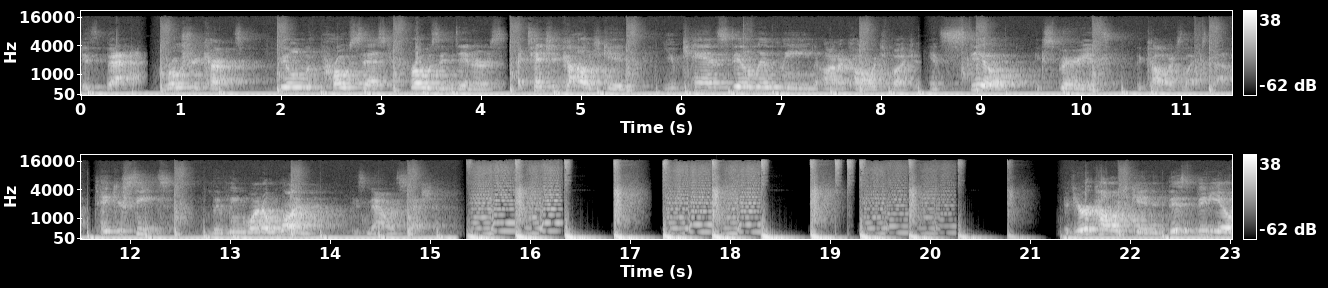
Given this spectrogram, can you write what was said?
is back. Grocery carts filled with processed, frozen dinners. Attention college kids, you can still live lean on a college budget and still experience the college lifestyle. Take your seats. Live Lean 101 is now in session. If you're a college kid, this video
